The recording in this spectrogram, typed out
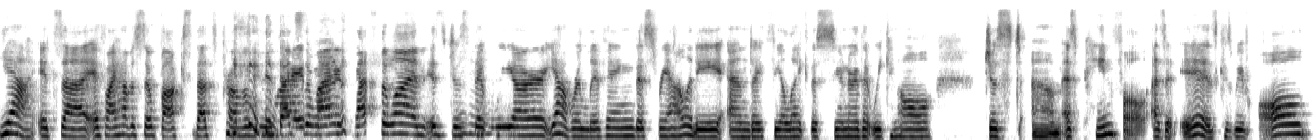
yeah, it's uh if I have a soapbox, that's probably that's my, the my, one. that's the one. It's just mm-hmm. that we are yeah, we're living this reality and I feel like the sooner that we can all just um as painful as it is because we've all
